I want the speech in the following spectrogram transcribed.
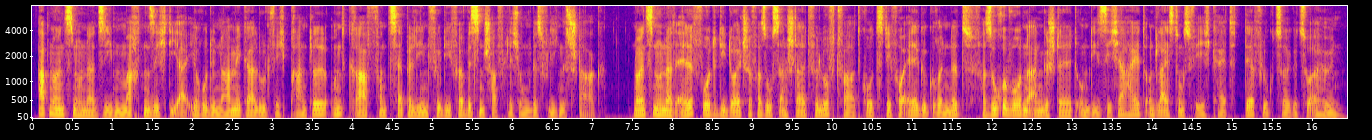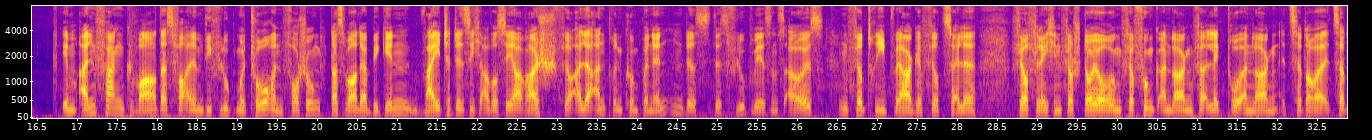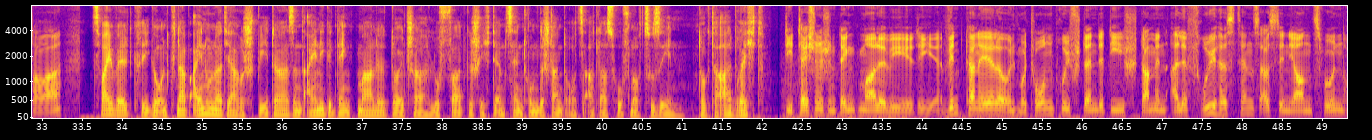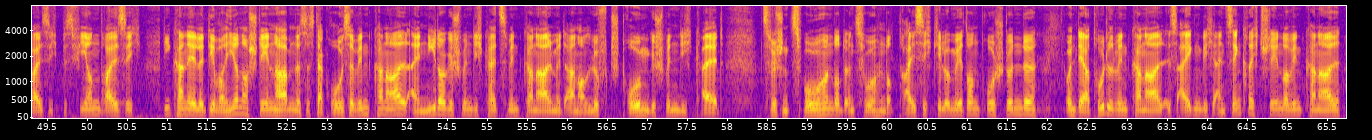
Ab 1907 machten sich die Aerodynamiker Ludwig Prantl und Graf von Zeppelin für die Verwissenschaftlichung des Fliegens stark 1911 wurde die Deutsche Versuchsanstalt für Luftfahrt kurz DVL gegründet, Versuche wurden angestellt, um die Sicherheit und Leistungsfähigkeit der Flugzeuge zu erhöhen im Anfang war das vor allem die Flugmotorenforschung. Das war der Beginn, weitete sich aber sehr rasch für alle anderen Komponenten des, des Flugwesens aus. Für Triebwerke, für Zelle, für Flächen, für Steuerung, für Funkanlagen, für Elektroanlagen etc. etc. Zwei Weltkriege und knapp 100 Jahre später sind einige Denkmale deutscher Luftfahrtgeschichte im Zentrum des Standorts Adlershof noch zu sehen. Dr. Albrecht die technischen Denkmale wie die Windkanäle und Motorenprüfstände, die stammen alle frühestens aus den Jahren 32 bis 34. Die Kanäle, die wir hier noch stehen haben, das ist der große Windkanal, ein Niedergeschwindigkeitswindkanal mit einer Luftstromgeschwindigkeit zwischen 200 und 230 Kilometern pro Stunde. Und der Trudelwindkanal ist eigentlich ein senkrecht stehender Windkanal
